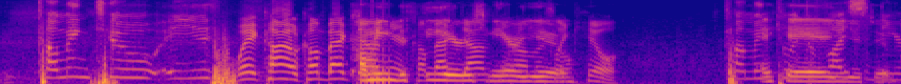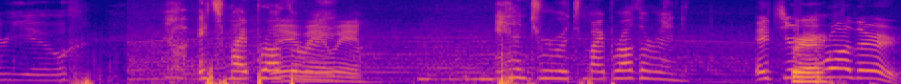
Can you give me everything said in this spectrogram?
Coming to a Wait, Kyle, come back down Coming here. to Come back theaters down here near on this you. like hill. coming to a device YouTube. near you. It's my brother. Wait, wait, wait. Andrew, it's my brother in. It's your Where? brother.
